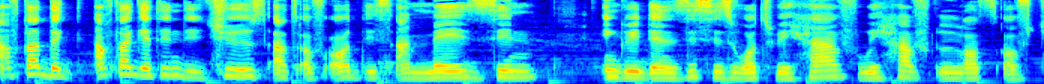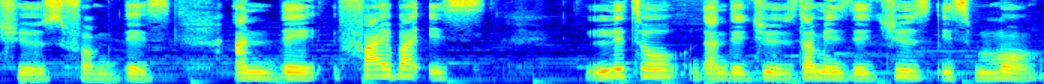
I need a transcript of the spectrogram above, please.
After the after getting the juice out of all these amazing ingredients this is what we have. We have lots of juice from this. And the fiber is little than the juice. That means the juice is more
